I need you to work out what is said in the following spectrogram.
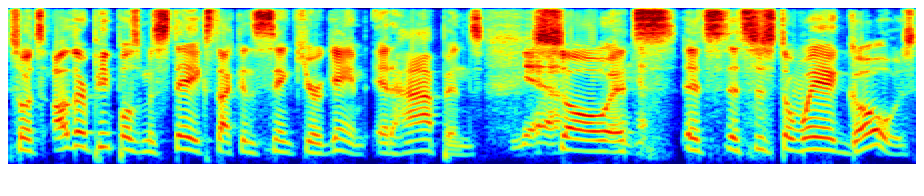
So it's other people's mistakes that can sink your game. It happens. Yeah. So it's it's it's just the way it goes.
